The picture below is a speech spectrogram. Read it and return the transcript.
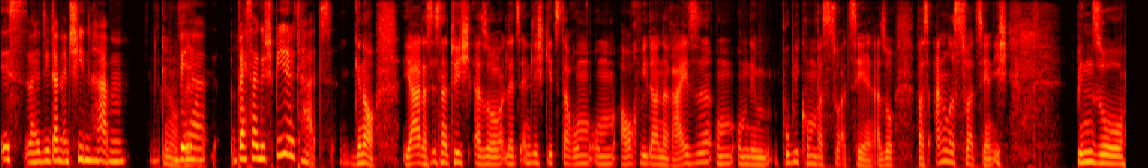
Ist, weil die dann entschieden haben, Genau, wer wenn, besser gespielt hat. Genau. Ja, das ist natürlich, also letztendlich geht es darum, um auch wieder eine Reise, um, um dem Publikum was zu erzählen. Also was anderes zu erzählen. Ich, bin so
